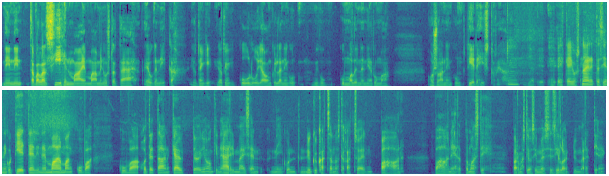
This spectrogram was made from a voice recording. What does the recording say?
niin, niin tavallaan siihen maailmaan minusta tämä eugeniikka jotenkin, jotenkin kuuluu ja on kyllä niin kuin, niin kuin kummallinen ja ruma osa niin kuin tiedehistoriaa. Mm. Ja e-, e-, ehkä just näin, että siinä niin kuin tieteellinen maailmankuva kuva otetaan käyttöön johonkin äärimmäisen niin kuin nykykatsannosta katsoen pahaan, pahaan ehdottomasti. Varmasti osin myös silloin ymmärrettiin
